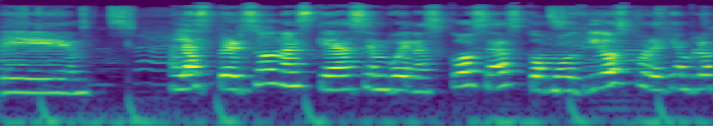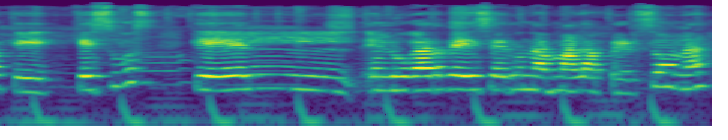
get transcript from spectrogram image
de las personas que hacen buenas cosas, como Dios, por ejemplo, que Jesús, que él en lugar de ser una mala persona,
